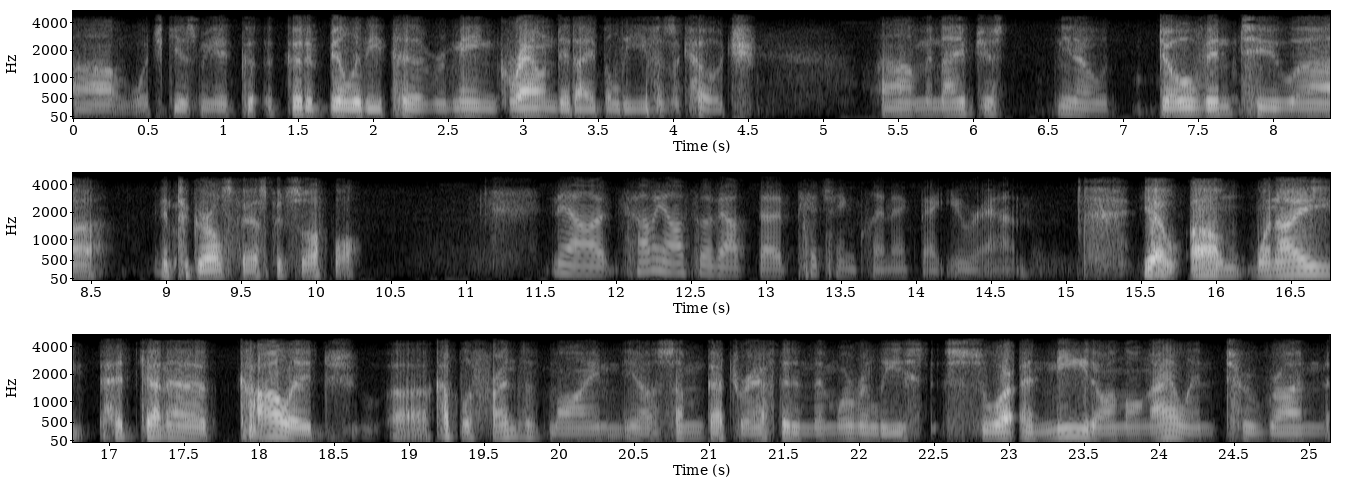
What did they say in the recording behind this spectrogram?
Um, which gives me a good, a good ability to remain grounded, I believe, as a coach. Um, and I've just, you know, dove into uh, into girls fast pitch softball. Now, tell me also about the pitching clinic that you ran. Yeah, um, when I had out of college, uh, a couple of friends of mine, you know, some got drafted and then were released, saw a need on Long Island to run,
